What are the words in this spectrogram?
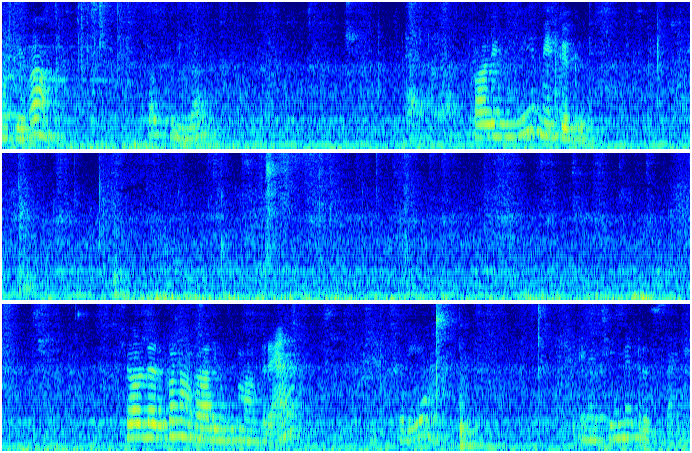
ஓகேவா ஃபுல்லாக காலிஞ்சி நெக்குக்கு ஷோல்டருக்கும் நான் காலேஜ் மாத்துறேன். சரியா எனக்கு சின்ன ட்ரெஸ் தானே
